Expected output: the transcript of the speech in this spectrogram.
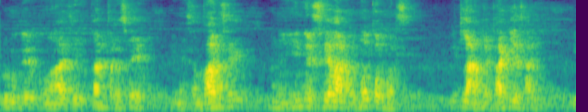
ગુરુદેવનું આ જે તંત્ર છે એને સંભાળશે અને એને સેવાનો મોકો મળશે. એટલા અમે ભાગ્યશાળી કે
